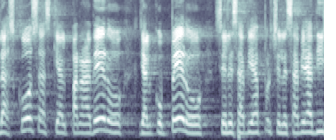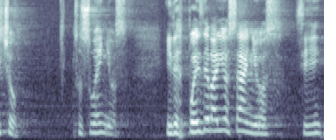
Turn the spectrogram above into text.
las cosas que al panadero y al copero se les había, se les había dicho, sus sueños. Y después de varios años, ¿sí?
